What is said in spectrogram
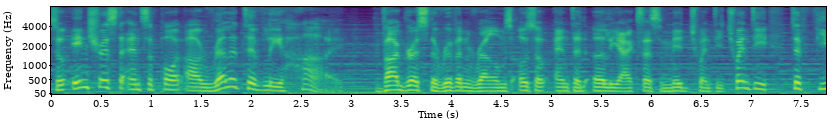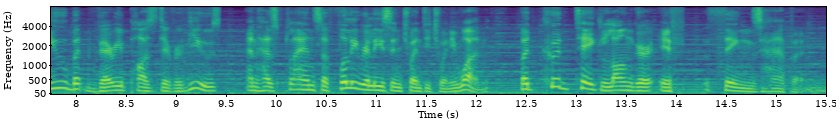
So interest and support are relatively high. Vagrus the Riven Realms also entered early access mid-2020 to few but very positive reviews and has plans to fully release in 2021, but could take longer if things happen.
